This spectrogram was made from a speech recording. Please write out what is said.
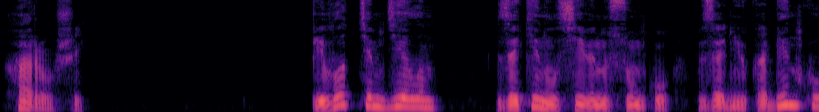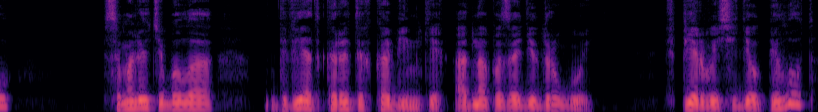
хороший. Пилот тем делом закинул Севину сумку в заднюю кабинку, в самолете было две открытых кабинки, одна позади другой. В первой сидел пилот,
